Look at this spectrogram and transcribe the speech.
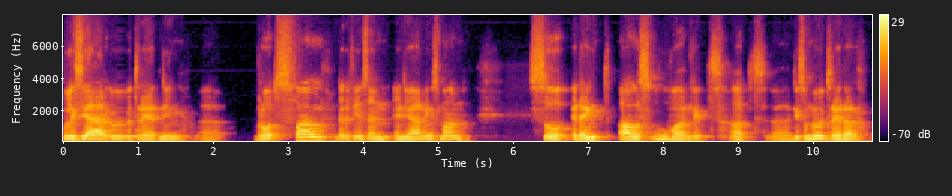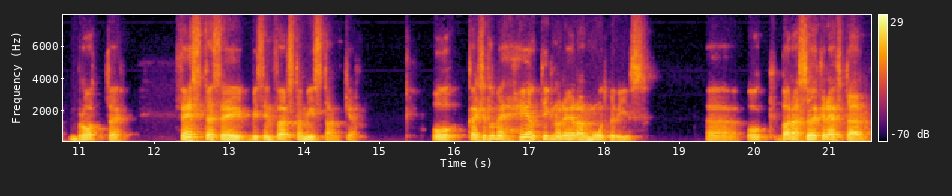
polisiär utredning, uh, brottsfall där det finns en, en gärningsman så är det inte alls ovanligt att uh, de som utreder brottet fäster sig vid sin första misstanke och kanske till och med helt ignorerar motbevis uh, och bara söker efter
